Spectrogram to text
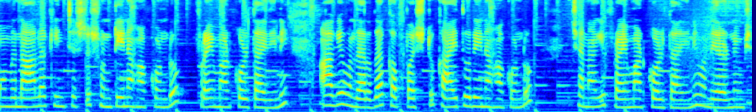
ಒಂದು ನಾಲ್ಕು ಇಂಚಷ್ಟು ಶುಂಠಿನ ಹಾಕ್ಕೊಂಡು ಫ್ರೈ ಮಾಡ್ಕೊಳ್ತಾ ಇದ್ದೀನಿ ಹಾಗೆ ಒಂದು ಅರ್ಧ ಕಪ್ಪಷ್ಟು ಕಾಯಿ ತುರಿನ ಹಾಕ್ಕೊಂಡು ಚೆನ್ನಾಗಿ ಫ್ರೈ ಮಾಡ್ಕೊಳ್ತಾ ಇದ್ದೀನಿ ಒಂದು ಎರಡು ನಿಮಿಷ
